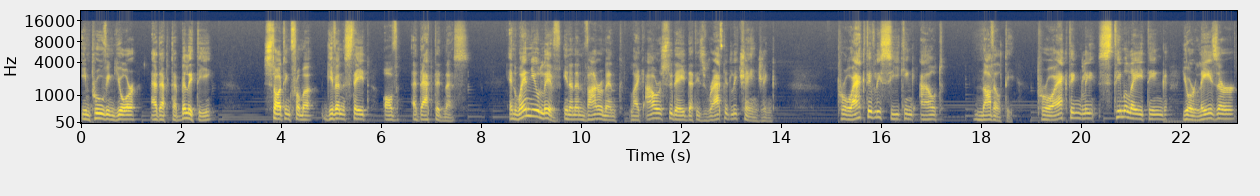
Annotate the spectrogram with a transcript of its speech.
improving your adaptability starting from a given state of adaptedness. And when you live in an environment like ours today that is rapidly changing, proactively seeking out novelty, proactively stimulating your laser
